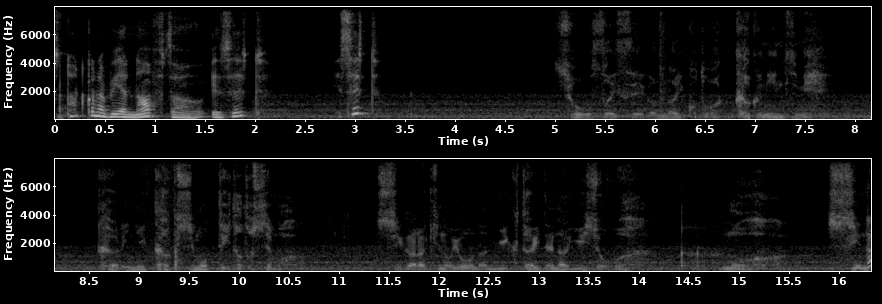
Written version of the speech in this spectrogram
It's not gonna be enough though, is it? Is it? 超再生がないことは確認済み仮に隠し持っていたとしても死柄木のような肉体でない以上はもう死な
